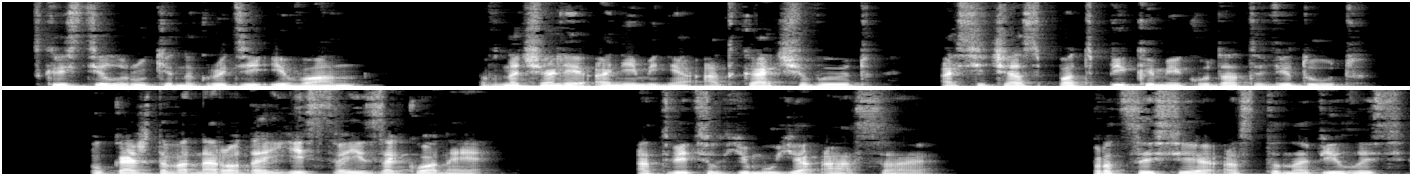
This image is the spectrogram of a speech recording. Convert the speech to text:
— скрестил руки на груди Иван. «Вначале они меня откачивают, а сейчас под пиками куда-то ведут». «У каждого народа есть свои законы», — ответил ему Яаса. Процессия остановилась,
